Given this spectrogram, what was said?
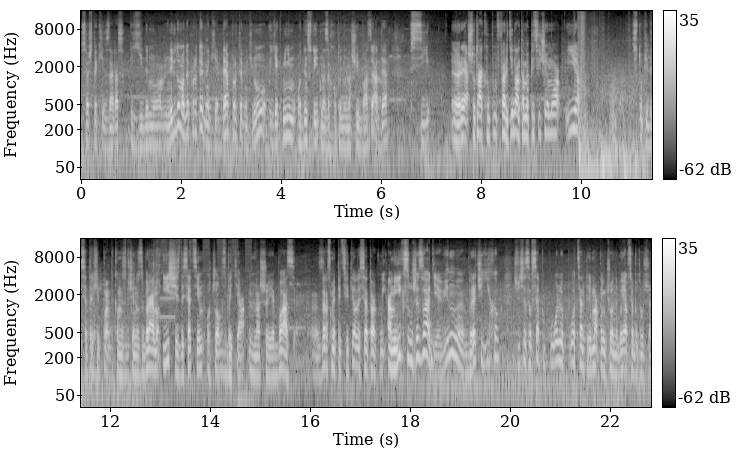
все ж таки зараз їдемо. Невідомо, де противники. Де противники? Ну, як мінімум, один стоїть на захопленні нашої бази, а де всі решту. Так, Фердінанта ми підсвічуємо і 153 хітпоінти, ми, звичайно, збираємо, і 67 очок збиття нашої бази. Зараз ми підсвітилися так. АМХ вже ззаді. Він, до речі, їхав швидше за все по полю, по центрі мапи нічого не боявся, бо тому що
